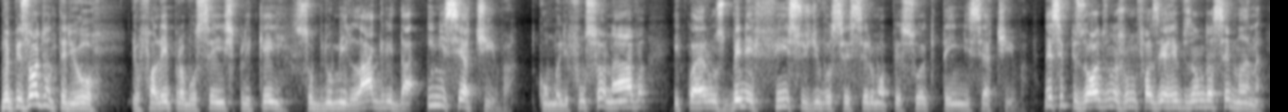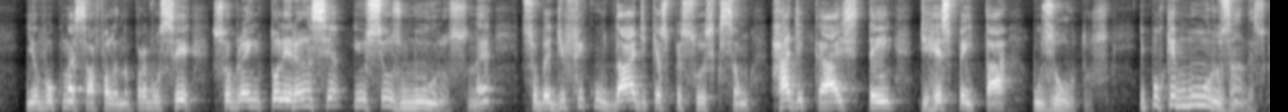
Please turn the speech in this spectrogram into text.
No episódio anterior, eu falei para você e expliquei sobre o milagre da iniciativa, como ele funcionava e quais eram os benefícios de você ser uma pessoa que tem iniciativa. Nesse episódio, nós vamos fazer a revisão da semana e eu vou começar falando para você sobre a intolerância e os seus muros, né? Sobre a dificuldade que as pessoas que são radicais têm de respeitar os outros. E por que muros, Anderson?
